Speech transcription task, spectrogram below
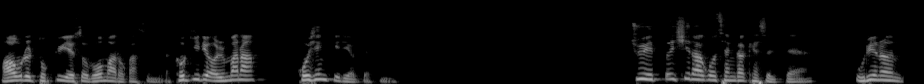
바울을 돕기 위해서 로마로 갔습니다. 그 길이 얼마나 고생길이었겠습니까? 주의 뜻이라고 생각했을 때 우리는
